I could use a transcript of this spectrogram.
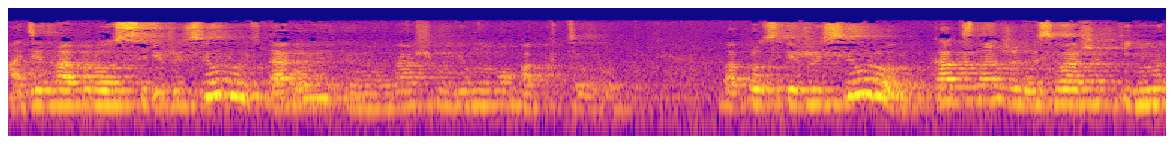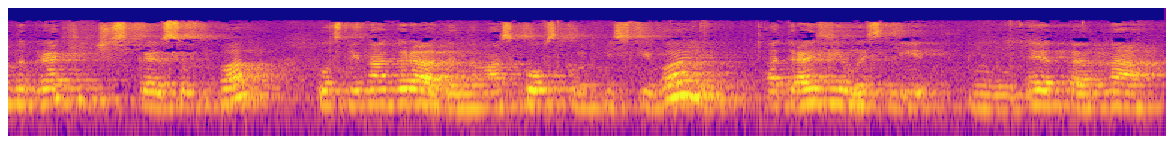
Один вопрос режиссеру и второй э, нашему юному актеру. Вопрос режиссеру. Как сложилась ваша кинематографическая судьба после награды на Московском фестивале? Отразилось ли это на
